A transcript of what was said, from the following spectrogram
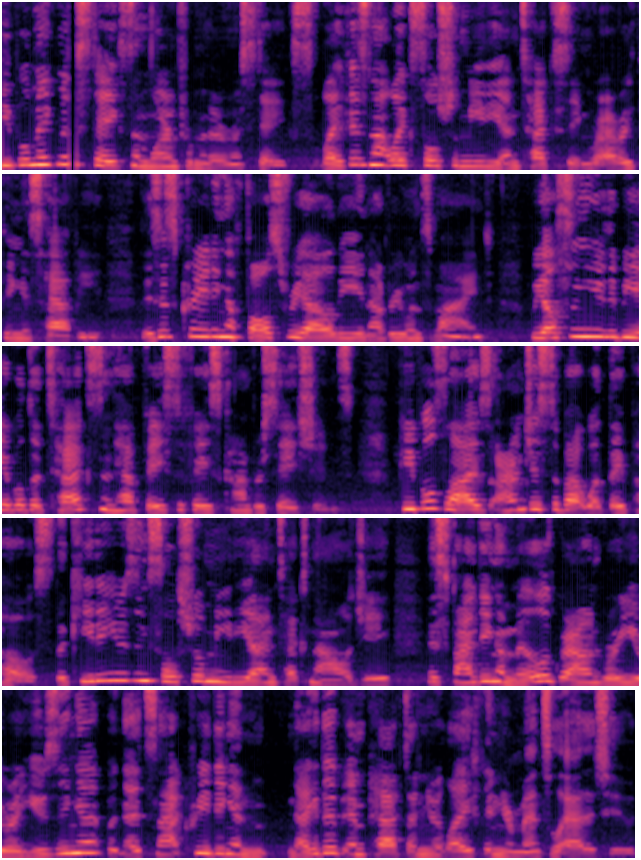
People make mistakes and learn from their mistakes. Life is not like social media and texting where everything is happy. This is creating a false reality in everyone's mind. We also need to be able to text and have face to face conversations. People's lives aren't just about what they post. The key to using social media and technology is finding a middle ground where you are using it, but it's not creating a negative impact on your life and your mental attitude.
